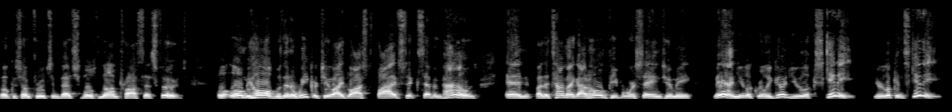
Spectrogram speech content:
focus on fruits and vegetables, non processed foods. Lo and behold, within a week or two, I'd lost five, six, seven pounds. And by the time I got home, people were saying to me, Man, you look really good. You look skinny. You're looking skinny.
